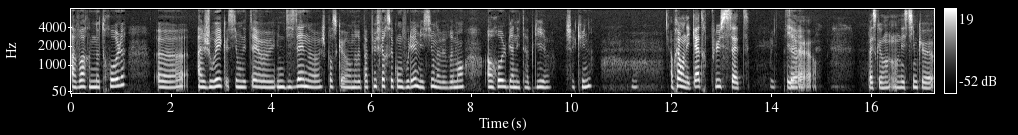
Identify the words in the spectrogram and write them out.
avoir notre rôle à jouer que si on était une dizaine, je pense qu'on n'aurait pas pu faire ce qu'on voulait, mais ici on avait vraiment un rôle bien établi chacune. Après, on est 4 plus 7. Oui, c'est vrai. Euh, parce qu'on on estime que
